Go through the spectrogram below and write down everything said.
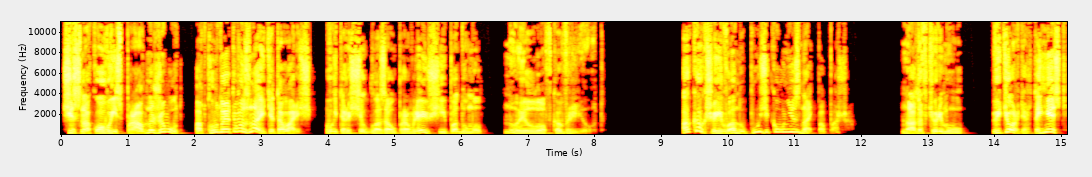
Чесноковы исправно живут. Откуда это вы знаете, товарищ? Вытаращил глаза управляющий и подумал. Ну и ловко врет. А как же Ивану Пузикову не знать, папаша? Надо в тюрьму. Ведь ордер-то есть.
